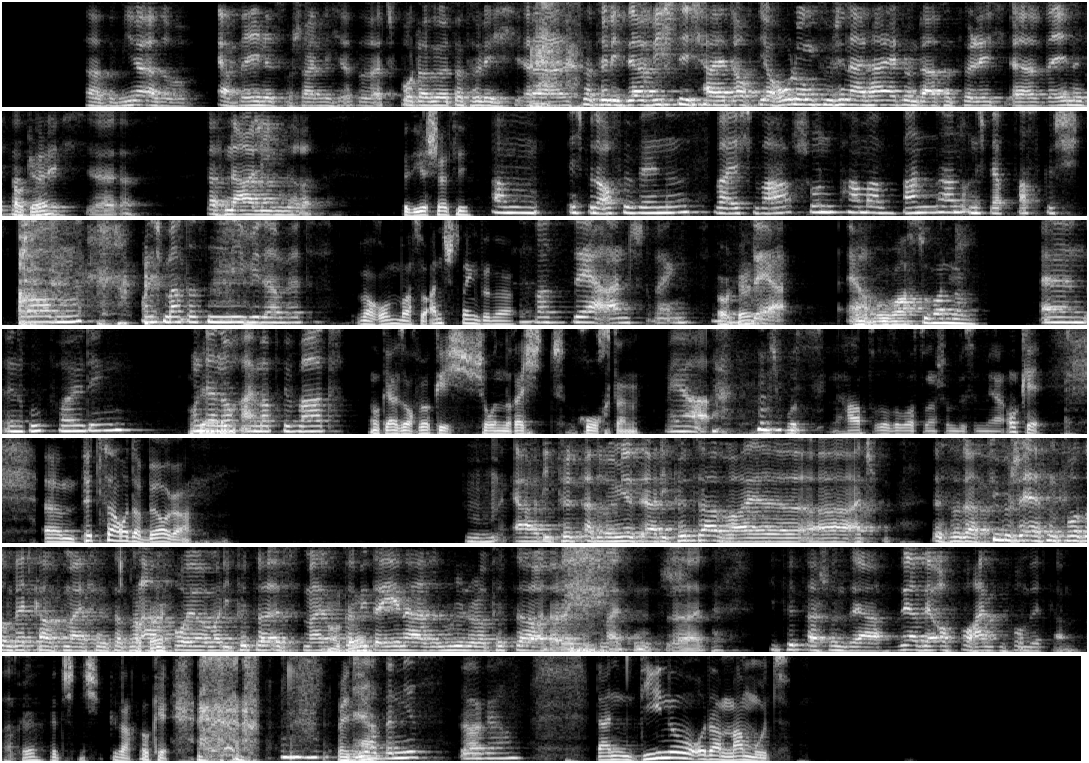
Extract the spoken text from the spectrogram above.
Äh, bei mir, also eher Wellness wahrscheinlich. Also als Sportler gehört natürlich, äh, ist natürlich sehr wichtig, halt auch die Erholung zwischen Einheiten und da ist natürlich äh, Wellness natürlich okay. äh, das, das Naheliegendere. Bei dir, Chelsea? Um, ich bin auch für Wellness, weil ich war schon ein paar Mal wandern und ich wäre fast gestorben und ich mache das nie wieder mit. Warum? War es so anstrengend oder? Es war sehr anstrengend. Okay. Sehr. Ja. Wo, wo warst du wandern? In, in Ruhpolding und okay. dann noch einmal privat. Okay, also auch wirklich schon recht hoch dann. Ja. Ich muss Harz oder sowas, sondern schon ein bisschen mehr. Okay. Ähm, Pizza oder Burger? Mhm, eher die Pizza, also bei mir ist eher die Pizza, weil äh, ist so das typische Essen vor so einem Wettkampf meistens, dass man okay. abends vorher immer die Pizza isst, meistens okay. beim Italiener, also Nudeln oder Pizza und dadurch ist meistens äh, die Pizza schon sehr, sehr, sehr oft vorhanden vor dem Wettkampf. Okay, hätte ich nicht gedacht. Okay. bei dir? Ja, bei mir ist Burger. Dann Dino oder Mammut?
